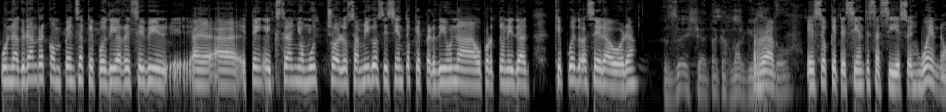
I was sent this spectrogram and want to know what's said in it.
una gran recompensa que podía recibir. Eh, extraño mucho a los amigos y siento que perdí una oportunidad. ¿Qué puedo hacer ahora? Rav, eso que te sientes así, eso es bueno.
